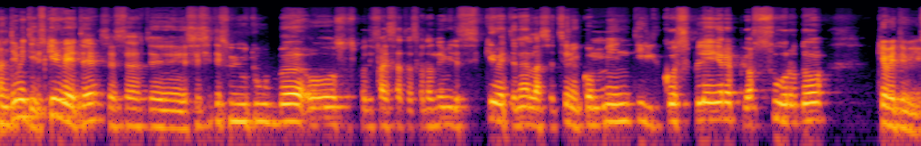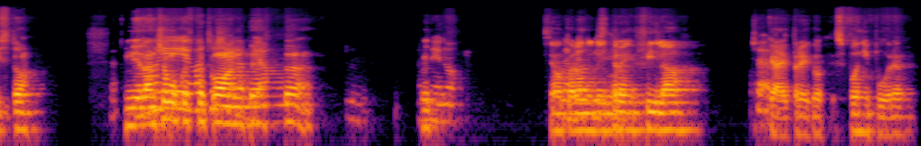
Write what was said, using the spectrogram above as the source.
Altrimenti scrivete, se, state, se siete su YouTube o su Spotify state ascoltando i video, scrivete nella sezione commenti il cosplayer più assurdo che avete visto. Quindi Noi lanciamo questo contest. Almeno Stiamo parlando dei tre in fila? Certo. Ok, prego, esponi pure.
